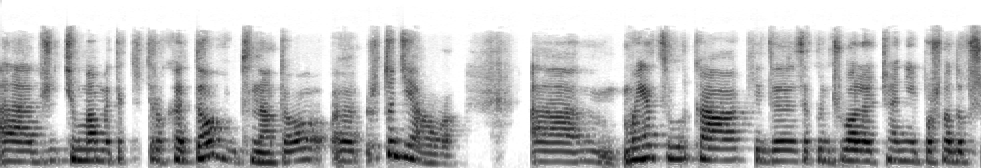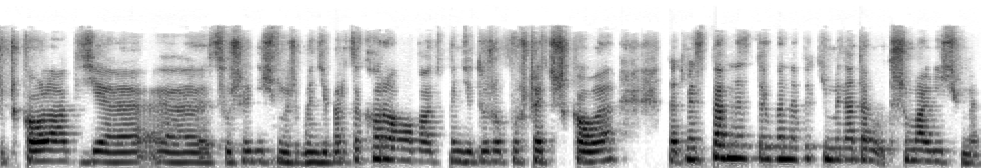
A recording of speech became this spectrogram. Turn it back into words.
e, w życiu mamy taki trochę dowód na to, że to działa. Moja córka, kiedy zakończyła leczenie, poszła do przedszkola, gdzie słyszeliśmy, że będzie bardzo chorować, będzie dużo puszczać szkołę. Natomiast pewne zdrowe nawyki my nadal utrzymaliśmy.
